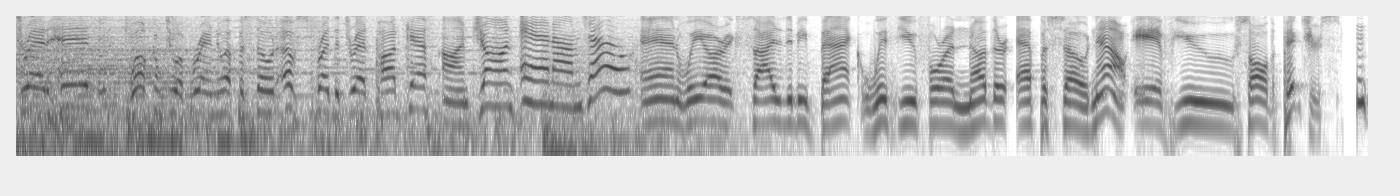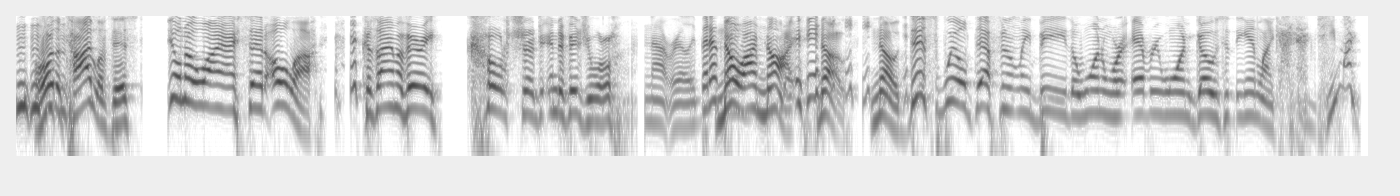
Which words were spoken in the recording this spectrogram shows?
Dreadheads! Welcome to a brand new episode of Spread the Dread podcast. I'm John, And I'm Joe. and we are excited to be back with you for another episode. Now, if you saw the pictures or the title of this, you'll know why I said hola, because I am a very cultured individual. Not really, but okay. No, I'm not. No, no. This will definitely be the one where everyone goes at the end like he might,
